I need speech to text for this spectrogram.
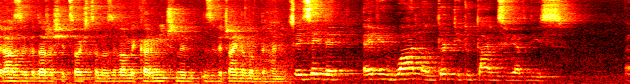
e, razy wydarza się coś, co nazywamy karmicznym, zwyczajnym oddychaniem. So it says that every one on 32 times we have this uh,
